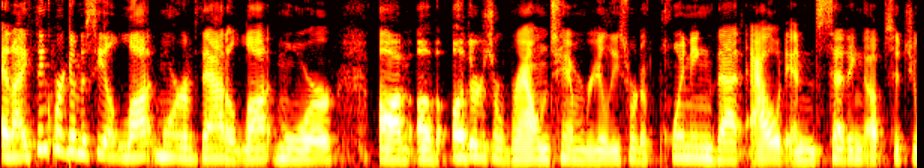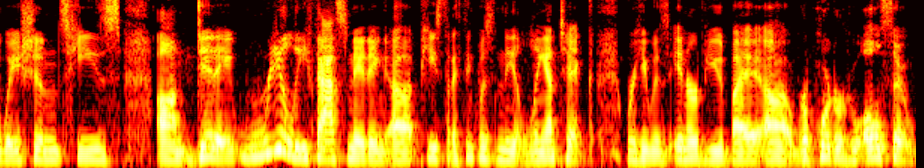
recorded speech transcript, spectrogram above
And I think we're going to see a lot more of that, a lot more um, of others around him really sort of pointing that out and setting up situations. He's um, did a really fascinating uh, piece that I think was in the Atlantic, where he was interviewed by a reporter who also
